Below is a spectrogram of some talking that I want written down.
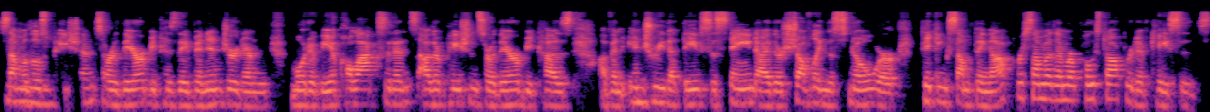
Some mm. of those mm. patients are there because they've been injured in motor vehicle accidents. Other patients are there because of an injury that they've sustained, either shoveling the snow or picking something up, or some of them are post-operative cases.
